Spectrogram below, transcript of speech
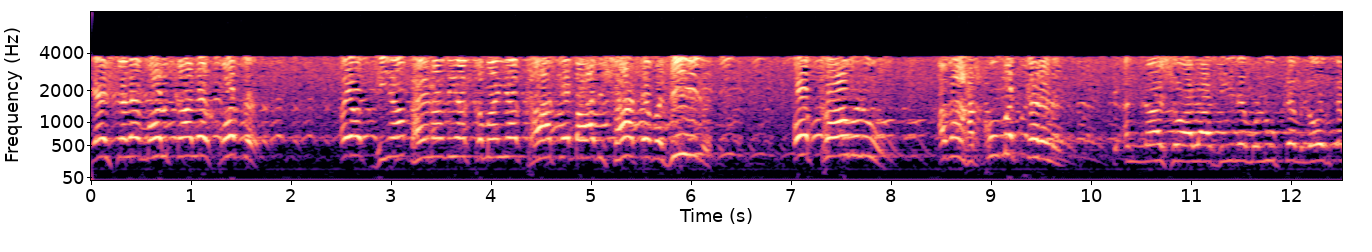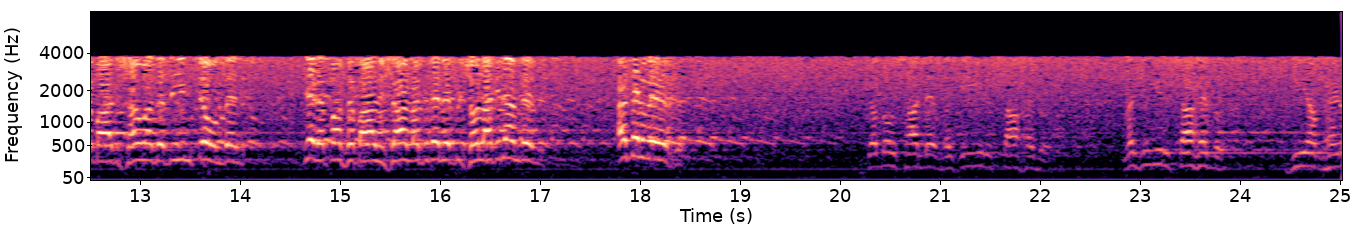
جس ویلے ملک والے خود دیا بہنوں دیا کمائیاں کھا کے بادشاہ تے وزیر، او قوم نو اگر حکومت کرن اناشو والا دین ملوک کے لوگ تے بادشاہ دے دین تے ہوندے جہے پاسے بادشاہ لگتے نے پچھوں لگ جاندے ادھر ویخ جدو سڈے وزیر صاحب وزیر صاحب دیا بہن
